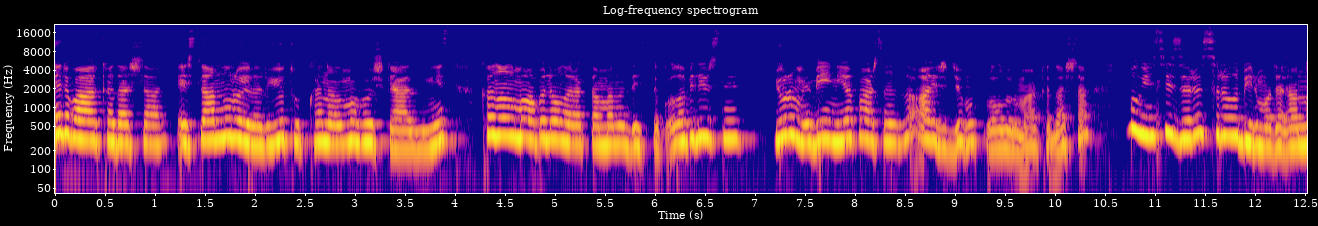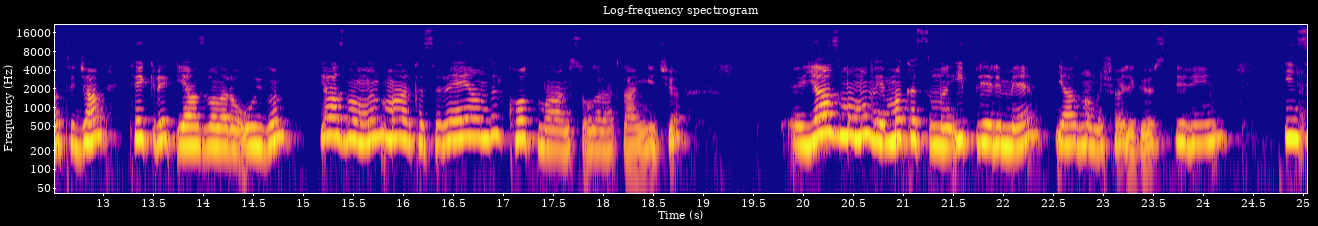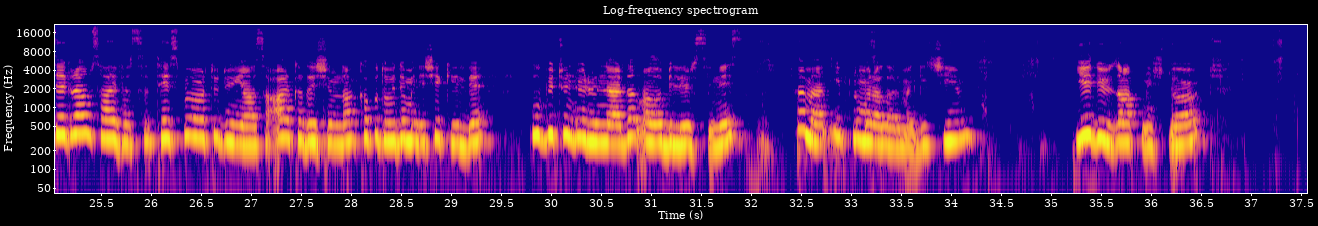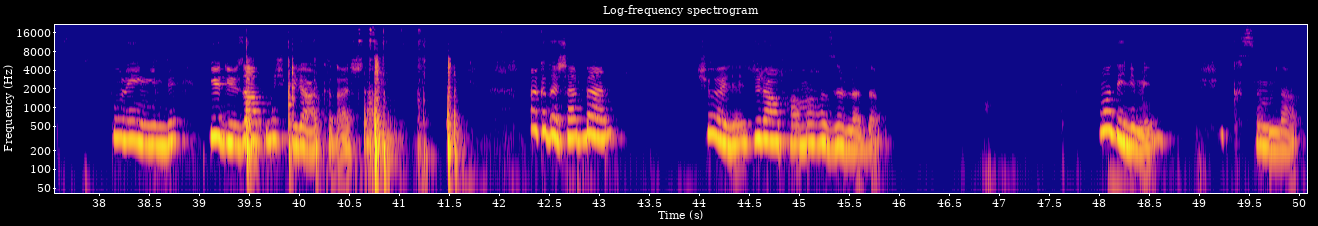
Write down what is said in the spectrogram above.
Merhaba arkadaşlar. Eslem Nur Oyaları YouTube kanalıma hoş geldiniz. Kanalıma abone olaraktan bana destek olabilirsiniz. Yorum ve beğeni yaparsanız da ayrıca mutlu olurum arkadaşlar. Bugün sizlere sıralı bir model anlatacağım. Tek renk yazmalara uygun. Yazmamın markası Reyhan'dır. Kod mavisi olaraktan geçiyor. Ee, Yazmamı ve makasımı, iplerimi, yazmamı şöyle göstereyim. Instagram sayfası Tesbih Örtü Dünyası arkadaşımdan kapıda ödemeli şekilde bu bütün ürünlerden alabilirsiniz. Hemen ip numaralarıma geçeyim. 764 bu rengimde 761 arkadaşlar. Arkadaşlar ben şöyle zürafamı hazırladım. Modelimin şu kısımda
